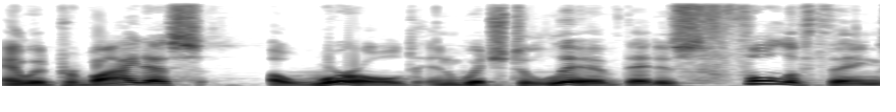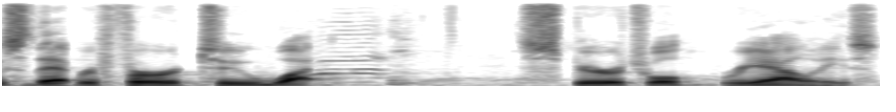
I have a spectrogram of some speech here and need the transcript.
and would provide us a world in which to live that is full of things that refer to what? Spiritual realities,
